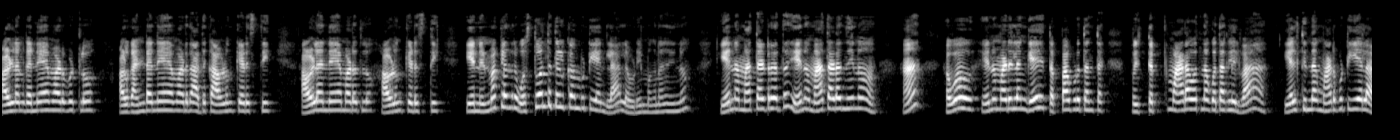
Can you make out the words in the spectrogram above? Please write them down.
ಅವಳು ನನಗೆ ಅನ್ಯಾಯ ಮಾಡಿಬಿಟ್ಲು. ಅವಳು ಗಂಡ ಅನ್ಯಾಯ ಮಾಡ್ದ, ಅದಕ್ಕೆ ಅವಳು ಕೆಡಿಸ್ತಿ. ಅವಳು ಅನ್ಯಾಯ ಮಾಡಿದ್ಲು ಅವಳು ಕೆಡಿಸ್ತಿ. ಏನು ಹೆಣ್ಮಕ್ಳು ಅಂದ್ರೆ ವಸ್ತು ಅಂತ ತಿಳ್ಕೊಂಬಿಟ್ಟಿ ಏನಿಲ್ಲ ಲೌಡಿ ಮಗನ ನೀನು? ಏನೋ ಮಾತಾಡಿರೋದು, ಏನೋ ಮಾತಾಡೋದು ನೀನು? ಹಾಂ ಅವ್ವ ಏನು ಮಾಡಿಲ್ಲಂಗೆ ತಪ್ಪಾಗ್ಬಿಡುತ್ತಂತೆ. ತಪ್ಪು ಮಾಡೋ ಗೊತ್ತಾಗ್ಲಿಲ್ವಾ? ಎಲ್ಲಿ ತಿಂದಾಗ ಮಾಡ್ಬಿಟ್ಟಿಯಲ್ಲ,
